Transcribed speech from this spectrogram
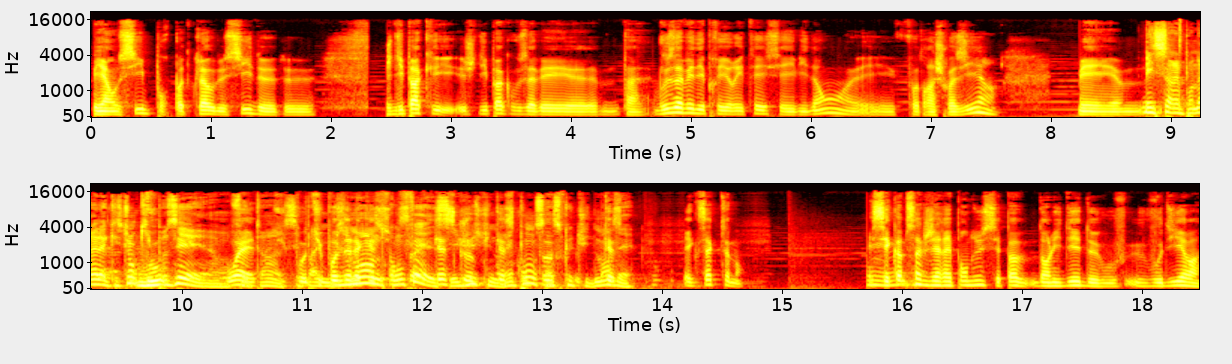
bien aussi pour PodCloud aussi de, de... je dis pas que je dis pas que vous avez euh, enfin, vous avez des priorités c'est évident et il faudra choisir mais, euh, Mais ça répondait à la question qu'il posait, en Ouais, fait. Hein. tu posais la question, qu'on fait, c'est que- juste une qu'on réponse à ce que tu demandais. exactement et c'est comme ça que j'ai répondu c'est pas dans l'idée de vous, vous dire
